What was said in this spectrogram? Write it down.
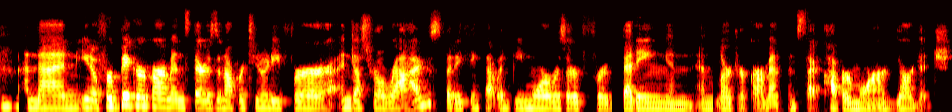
Mm-hmm. And then, you know, for bigger garments, there's an opportunity for industrial rags, but I think that would be more reserved for bedding and, and larger garments that cover more yardage.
